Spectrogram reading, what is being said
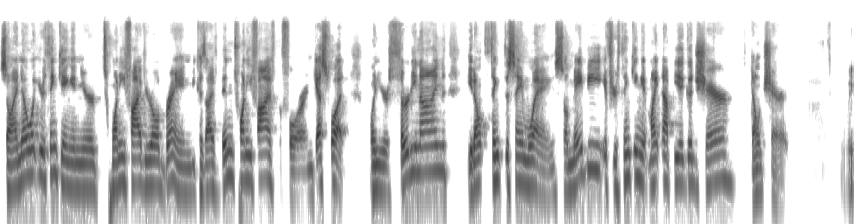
So I know what you're thinking in your 25 year old brain because I've been 25 before. And guess what? When you're 39, you don't think the same way. So maybe if you're thinking it might not be a good share, don't share it we,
